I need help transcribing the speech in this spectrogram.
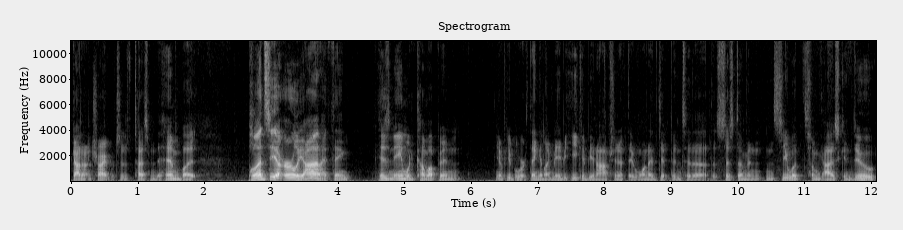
got on track, which is a testament to him. But Palencia early on, I think his name would come up in. You know, people were thinking like maybe he could be an option if they want to dip into the, the system and, and see what some guys can do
